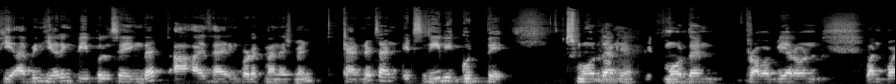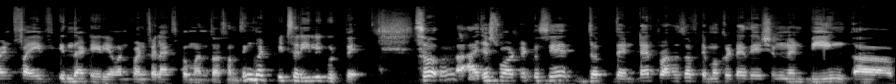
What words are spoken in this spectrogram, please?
he- I've been hearing people saying that AHA is hiring product management candidates, and it's really good pay. It's more than Okay. it's more than probably around 1.5 in that area 1.5 lakhs per month or something but it's a really good pay so uh, i just wanted to say the, the entire process of democratization and being um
